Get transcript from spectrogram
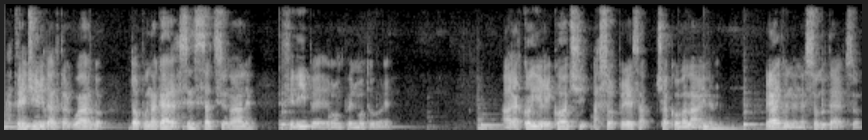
A tre giri dal traguardo, dopo una gara sensazionale, Felipe rompe il motore. A raccogliere i cocci, a sorpresa, c'è Kovalainen. Raikkonen è solo terzo,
